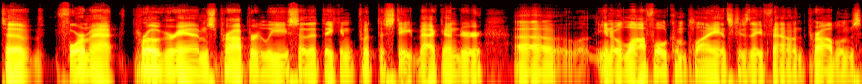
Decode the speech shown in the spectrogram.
to format programs properly so that they can put the state back under uh, you know lawful compliance because they found problems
